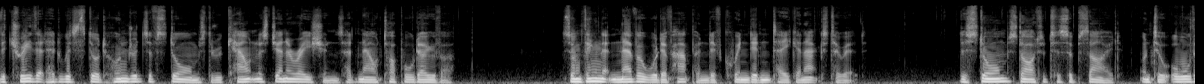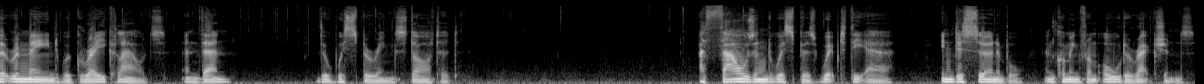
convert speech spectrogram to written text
The tree that had withstood hundreds of storms through countless generations had now toppled over. Something that never would have happened if Quinn didn't take an axe to it. The storm started to subside until all that remained were grey clouds, and then the whispering started. A thousand whispers whipped the air, indiscernible and coming from all directions.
